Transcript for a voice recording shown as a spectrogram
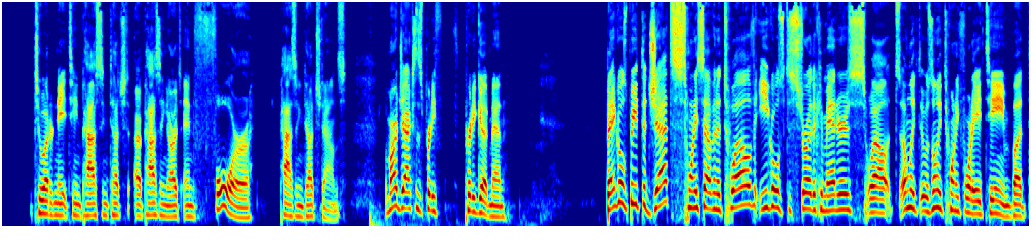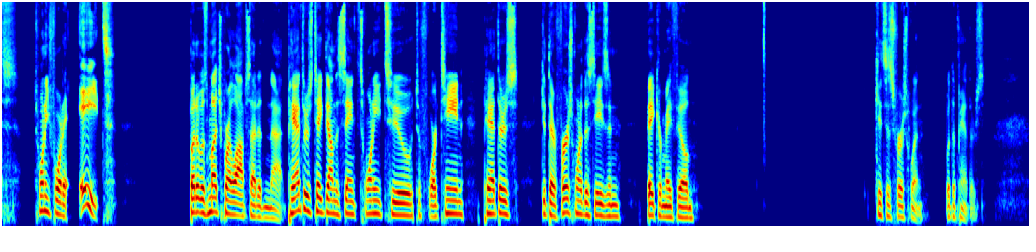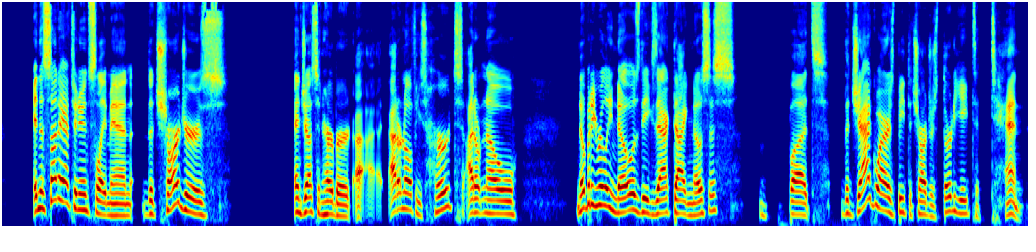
218 passing touch uh, passing yards and four passing touchdowns. Lamar Jackson's pretty pretty good, man. Bengals beat the Jets 27 to 12. Eagles destroy the Commanders. Well, it's only it was only 24 to 18, but 24 to 8. But it was much more lopsided than that. Panthers take down the Saints 22 to 14. Panthers get their first one of the season. Baker Mayfield gets his first win with the Panthers. In the Sunday afternoon slate, man, the Chargers and Justin Herbert, I, I don't know if he's hurt. I don't know. Nobody really knows the exact diagnosis, but the Jaguars beat the Chargers 38 to 10.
